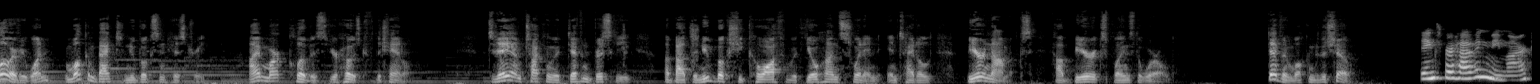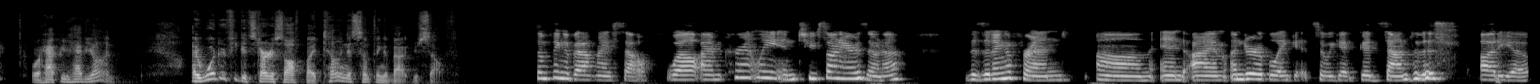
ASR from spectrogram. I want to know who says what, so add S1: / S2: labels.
S1: Hello, everyone, and welcome back to New Books in History. I'm Mark Klobas, your host for the channel. Today I'm talking with Devin Briski about the new book she co authored with Johan Swinnen entitled Beeronomics How Beer Explains the World. Devin, welcome to the show.
S2: Thanks for having me, Mark.
S1: We're happy to have you on. I wonder if you could start us off by telling us something about yourself.
S2: Something about myself. Well, I'm currently in Tucson, Arizona, visiting a friend um, and I'm under a blanket, so we get good sound for this audio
